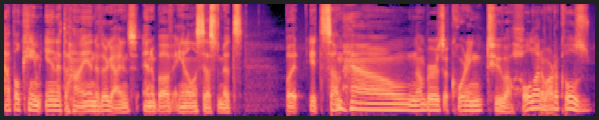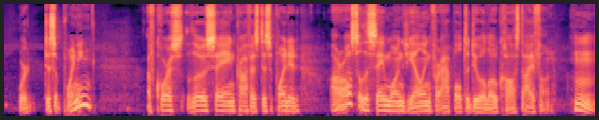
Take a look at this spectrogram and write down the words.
Apple came in at the high end of their guidance and above analyst estimates, but it somehow numbers, according to a whole lot of articles, were disappointing. Of course, those saying profits disappointed are also the same ones yelling for Apple to do a low cost iPhone. Hmm.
